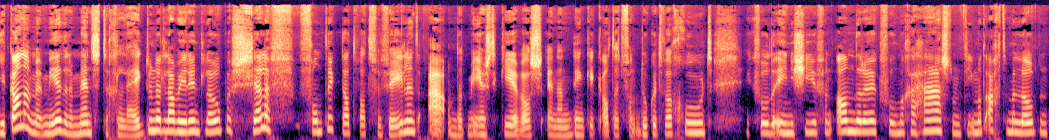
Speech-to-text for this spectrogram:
Je kan het met meerdere mensen tegelijk doen, het labyrint lopen. Zelf vond ik dat wat vervelend. A, omdat het mijn eerste keer was. En dan denk ik altijd van, doe ik het wel goed? Ik voel de energieën van anderen. Ik voel me gehaast omdat iemand achter me loopt. Dan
